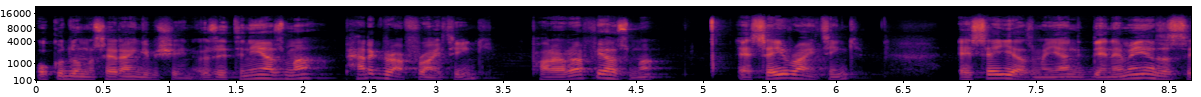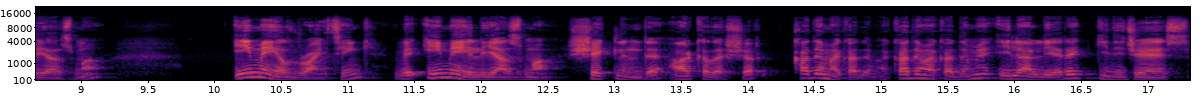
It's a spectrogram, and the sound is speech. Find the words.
okuduğumuz herhangi bir şeyin özetini yazma, paragraph writing, paragraf yazma, essay writing, essay yazma yani deneme yazısı yazma, email writing ve email yazma şeklinde arkadaşlar kademe kademe kademe kademe ilerleyerek gideceğiz.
